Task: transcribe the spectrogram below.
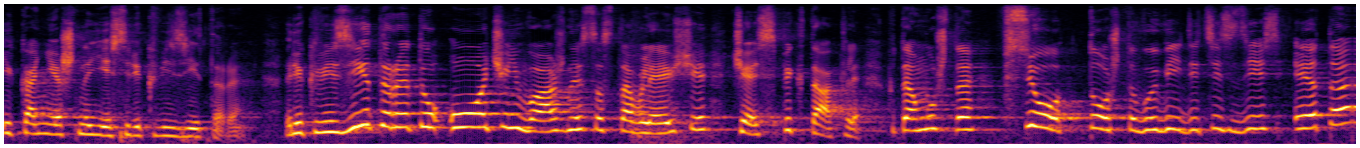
И, конечно, есть реквизиторы – Реквизитор – это очень важная составляющая часть спектакля, потому что все то, что вы видите здесь, это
